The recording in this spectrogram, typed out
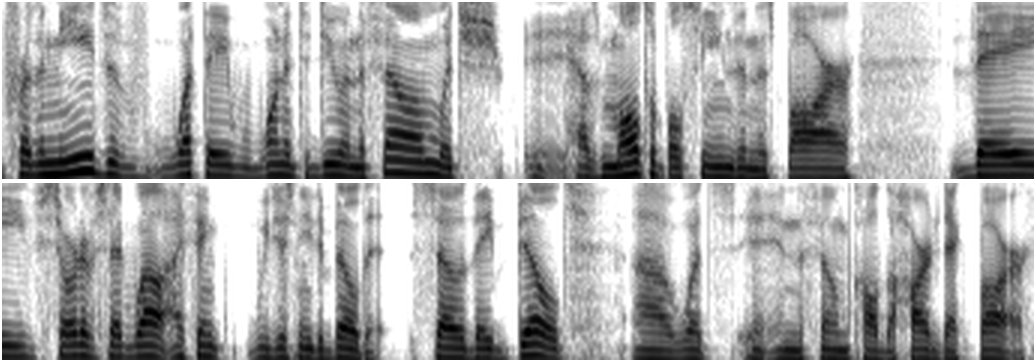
for the needs of what they wanted to do in the film, which eh, has multiple scenes in this bar, they sort of said, "Well, I think we just need to build it." So they built uh, what's in the film called the Hard Deck Bar.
